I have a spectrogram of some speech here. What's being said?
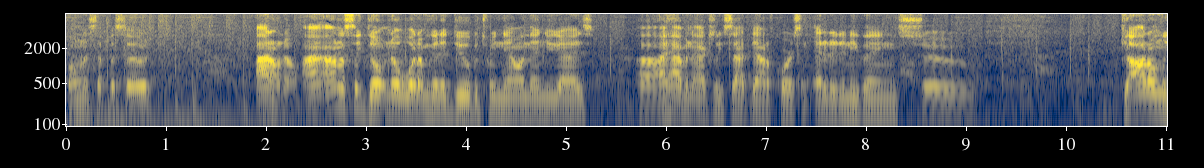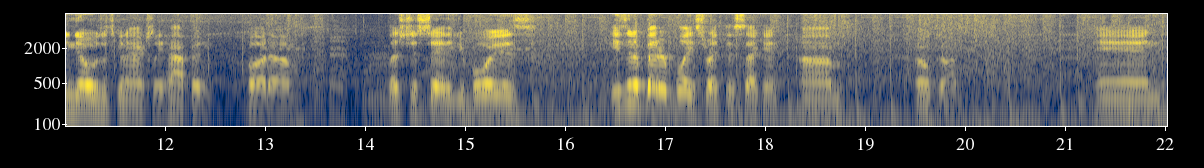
bonus episode. I don't know. I honestly don't know what I'm going to do between now and then, you guys. Uh, I haven't actually sat down, of course, and edited anything, so God only knows what's going to actually happen. But um, let's just say that your boy is he's in a better place right this second. Um, oh God, and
